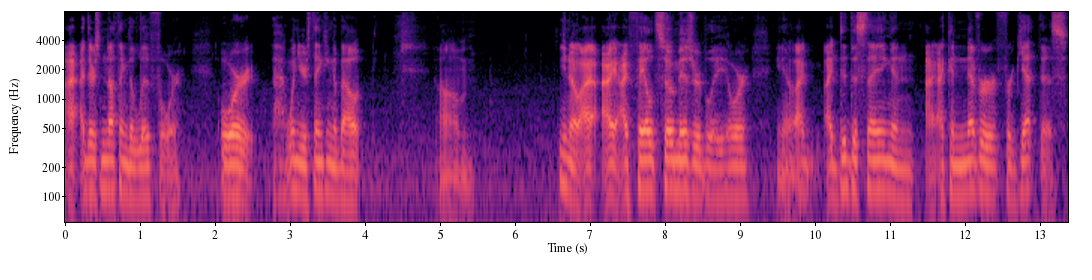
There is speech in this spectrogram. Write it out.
I, there's nothing to live for. Or when you're thinking about, um, you know, I, I, I failed so miserably, or, you know, I, I did this thing and I, I can never forget this.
